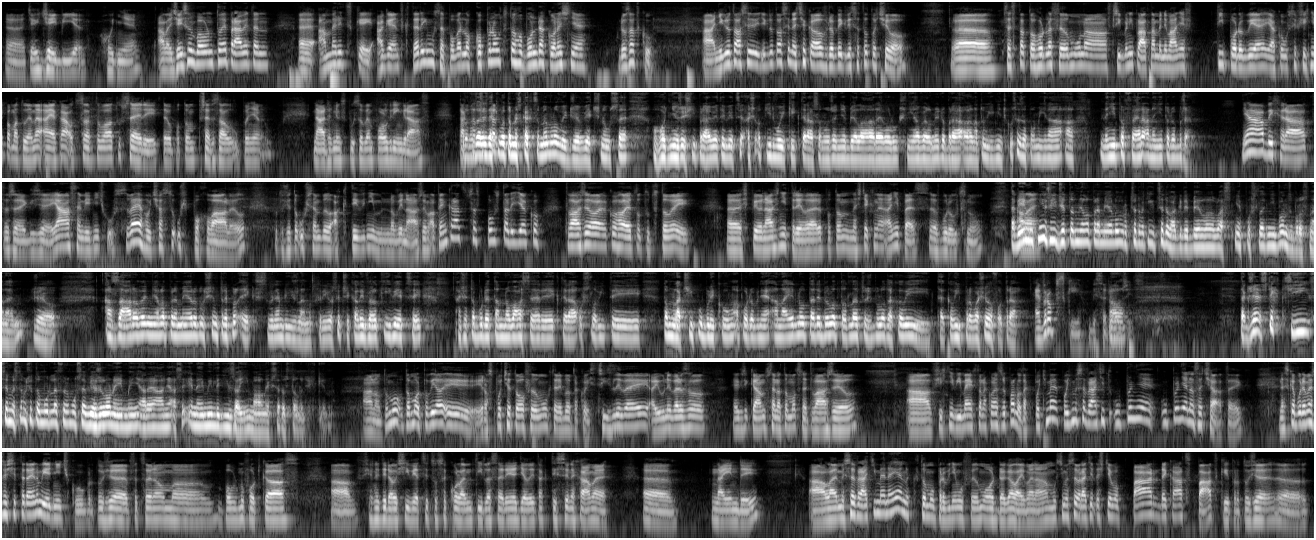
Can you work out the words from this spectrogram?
Eh, těch JB je hodně, ale Jason Bourne to je právě ten eh, americký agent, který mu se povedlo kopnout toho Bonda konečně do zadku. A nikdo to asi, nikdo to asi nečekal v době, kdy se to točilo. Cesta tohohle filmu na stříbrný plátna minimálně v té podobě, jakou si všichni pamatujeme a jaká odstartovala tu sérii, kterou potom převzal úplně nádherným způsobem Paul Greengrass. Tak Proto tady cesta... taky o tom dneska chceme mluvit, že většinou se hodně řeší právě ty věci až od té dvojky, která samozřejmě byla revoluční a velmi dobrá, ale na tu jedničku se zapomíná a není to fér a není to dobře. Já bych rád řekl, že já jsem jedničku svého času už pochválil, protože to už jsem byl aktivním novinářem a tenkrát se spousta lidí jako tvářila, jako hele, je to tuctový eh, špionážní thriller, potom neštěkne ani pes v budoucnu. Tady ale... je nutný říct, že to mělo premiéru v roce 2002, kdy byl vlastně poslední Bond s Brosnanem, že jo? A zároveň mělo premiéru, tuším, Triple X s Vinem Dieselem, od kterého se čekali velké věci a že to bude ta nová série, která osloví ty, to mladší publikum a podobně. A najednou tady bylo tohle, což bylo takový, takový pro vašeho fotra. Evropský, by se dalo no. říct. Takže z těch tří si myslím, že tomuhle filmu se věřilo nejméně a reálně asi i nejméně lidí zajímal, než se dostal do těch kin. Ano, tomu, tomu odpovídal i rozpočet toho filmu, který byl takový střízlivý a Universal, jak říkám, se na to moc netvářil a všichni víme, jak to nakonec dopadlo. Tak pojďme, pojďme se vrátit úplně, úplně na začátek. Dneska budeme řešit teda jenom jedničku, protože přece jenom uh, Boldnův odkaz a všechny ty další věci, co se kolem téhle série děly, tak ty si necháme uh, na jindy. Ale my se vrátíme nejen k tomu prvnímu filmu od Daga Lymana, musíme se vrátit ještě o pár dekád zpátky, protože uh,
